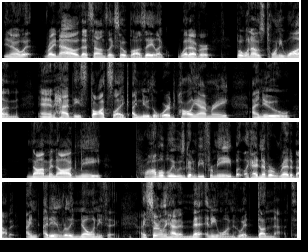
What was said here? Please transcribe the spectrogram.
you know, right now that sounds like so blase, like whatever. But when I was 21 and had these thoughts, like I knew the word polyamory, I knew non monogamy, probably was going to be for me, but like I never read about it. I I didn't really know anything. I certainly hadn't met anyone who had done that.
